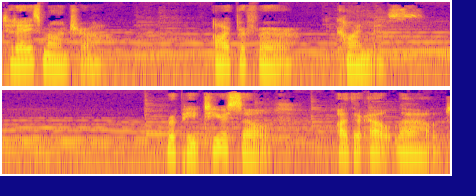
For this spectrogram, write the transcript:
Today's mantra I prefer kindness. Repeat to yourself, either out loud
